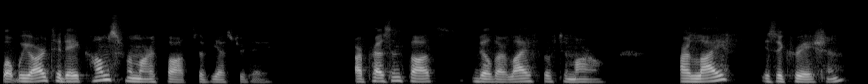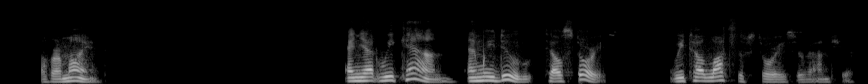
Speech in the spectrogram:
What we are today comes from our thoughts of yesterday. Our present thoughts build our life of tomorrow. Our life is a creation of our mind. And yet we can, and we do, tell stories. We tell lots of stories around here.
